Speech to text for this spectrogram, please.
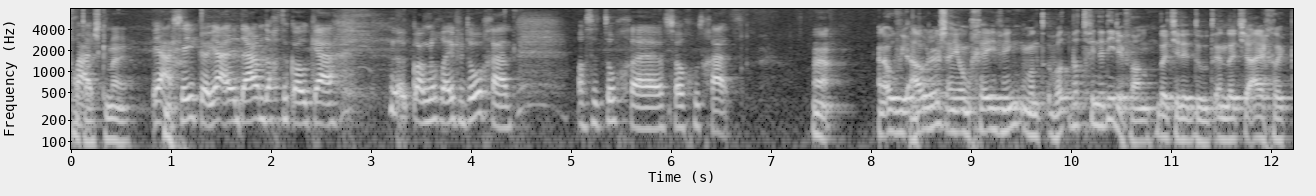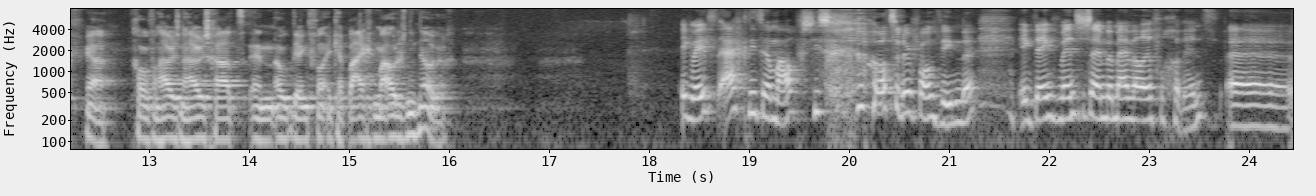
Dat valt hartstikke mee. Ja, zeker. Ja, en daarom dacht ik ook, ja, dan kan ik nog wel even doorgaan. Als het toch uh, zo goed gaat. Ja. En over je ouders en je omgeving, want wat, wat vinden die ervan dat je dit doet? En dat je eigenlijk ja, gewoon van huis naar huis gaat en ook denkt van ik heb eigenlijk mijn ouders niet nodig. Ik weet het eigenlijk niet helemaal precies wat ze ervan vinden. Ik denk mensen zijn bij mij wel heel veel gewend. Uh,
